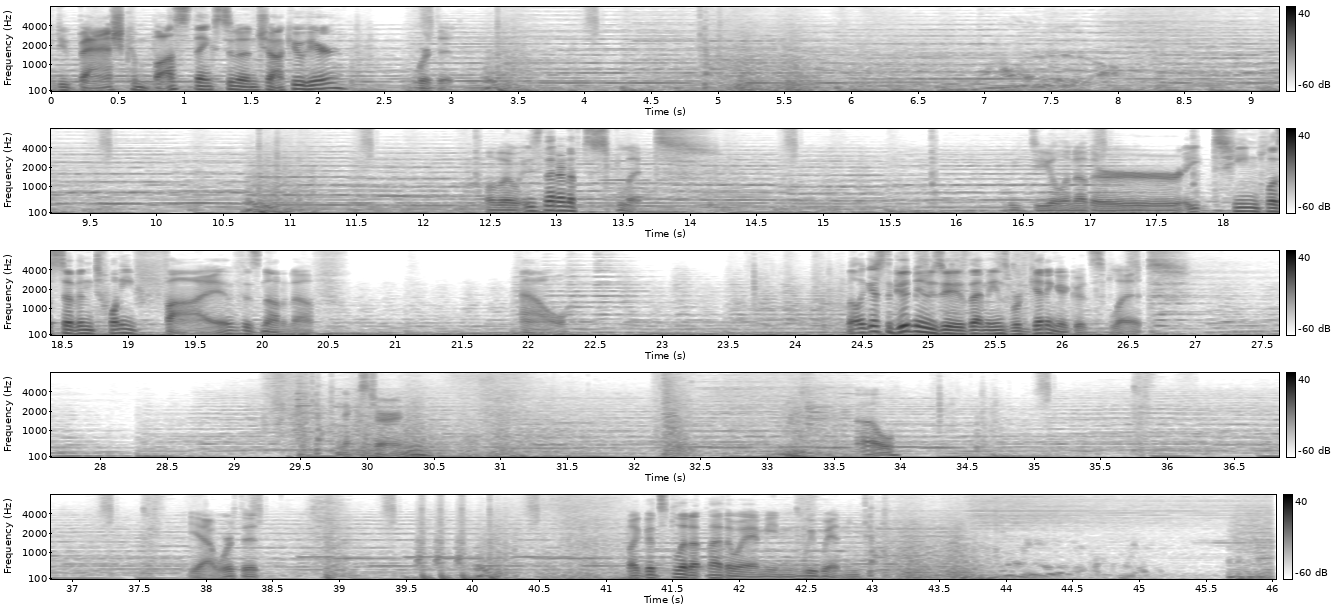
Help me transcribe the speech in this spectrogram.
Do bash combust thanks to Nunchaku here? Worth it. Though is that enough to split? We deal another 18 plus 7, 25 is not enough. Ow. Well, I guess the good news is that means we're getting a good split. Next turn. Oh. Yeah, worth it. By good split up, by the way, I mean we win.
